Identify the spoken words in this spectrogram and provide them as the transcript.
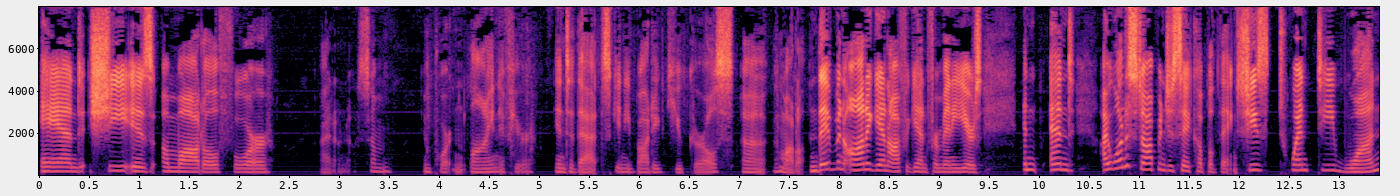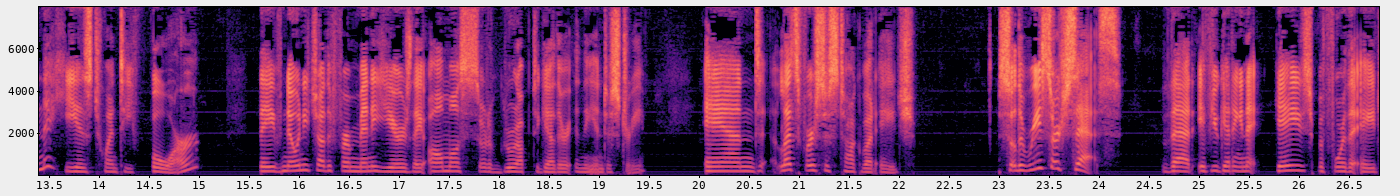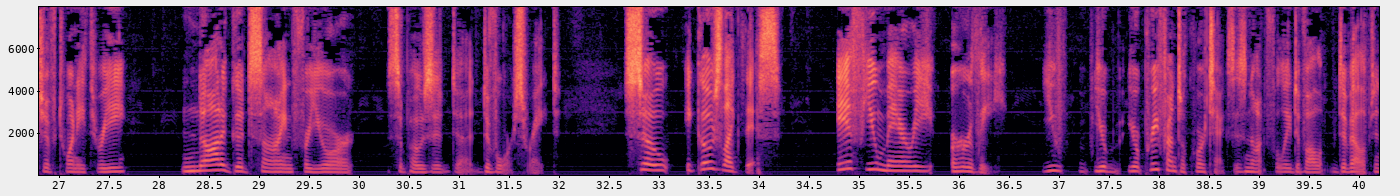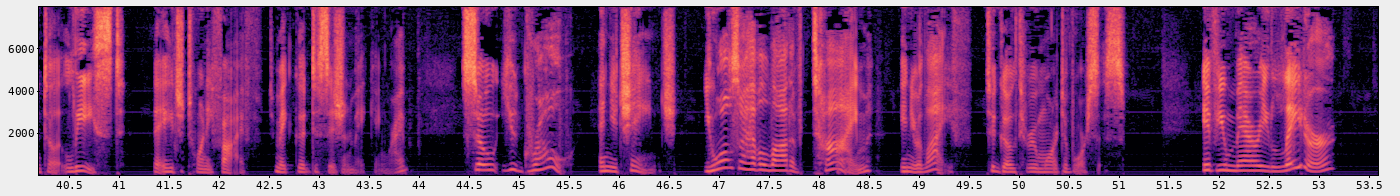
And she is a model for, I don't know, some important line if you're into that skinny bodied cute girls uh, model. And they've been on again, off again for many years. And and I want to stop and just say a couple things. She's 21, he is 24. They've known each other for many years. They almost sort of grew up together in the industry. And let's first just talk about age. So the research says that if you're getting engaged before the age of 23, not a good sign for your supposed uh, divorce rate. So it goes like this. If you marry early, you your your prefrontal cortex is not fully developed developed until at least the age of 25 to make good decision making, right? So you grow and you change. You also have a lot of time in your life to go through more divorces. If you marry later,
